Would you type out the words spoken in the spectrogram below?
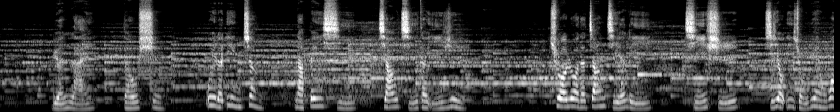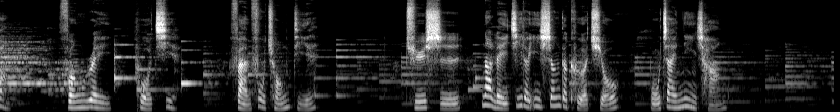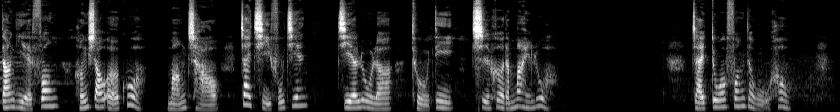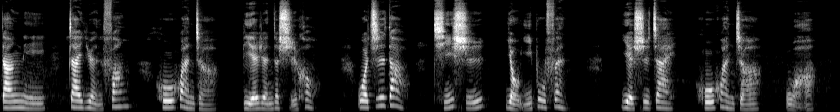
原来都是为了印证那悲喜交集的一日。错落的章节里，其实。只有一种愿望，锋锐迫切，反复重叠，驱使那累积了一生的渴求不再逆长。当野风横扫而过，芒草在起伏间揭露了土地赤褐的脉络。在多风的午后，当你在远方呼唤着别人的时候，我知道，其实有一部分也是在呼唤着我。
